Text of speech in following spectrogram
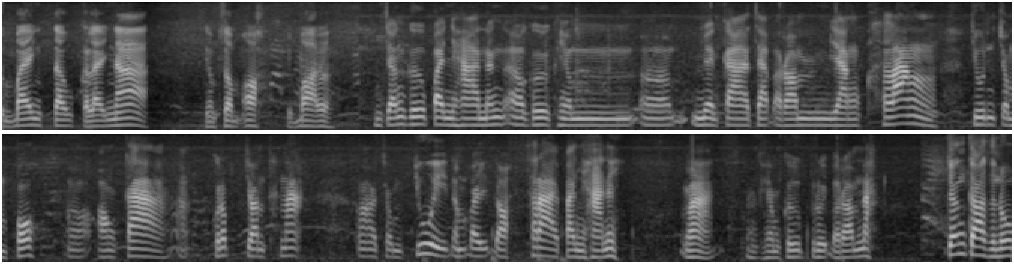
សំបែងទៅកន្លែងណាខ្ញុំសូមអស់យោបល់ អញ្ចឹងគឺបញ្ហាហ្នឹងអឺគឺខ្ញុំអឺមានការចាប់អារម្មណ៍យ៉ាងខ្លាំងជូនចំពោះអឺអង្គការអគ្រប់ជាន់ថ្នាក់អឺសូមជួយ ដើម្បីដោះស្រាយបញ្ហានេះបាទខ្ញុំគឺព្រួយបារម្ភណាស់អញ្ចឹងការសនុំ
